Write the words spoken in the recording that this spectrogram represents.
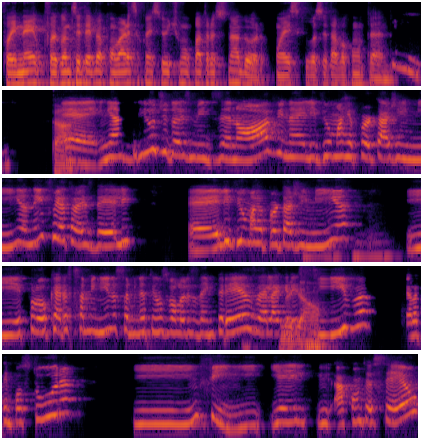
Foi, né, foi quando você teve a conversa com esse último patrocinador, com esse que você estava contando. Sim. Tá. É, em abril de 2019, né, ele viu uma reportagem minha, nem fui atrás dele, é, ele viu uma reportagem minha e falou, eu quero essa menina, essa menina tem os valores da empresa, ela é Legal. agressiva, ela tem postura, e enfim, e, e aí aconteceu,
